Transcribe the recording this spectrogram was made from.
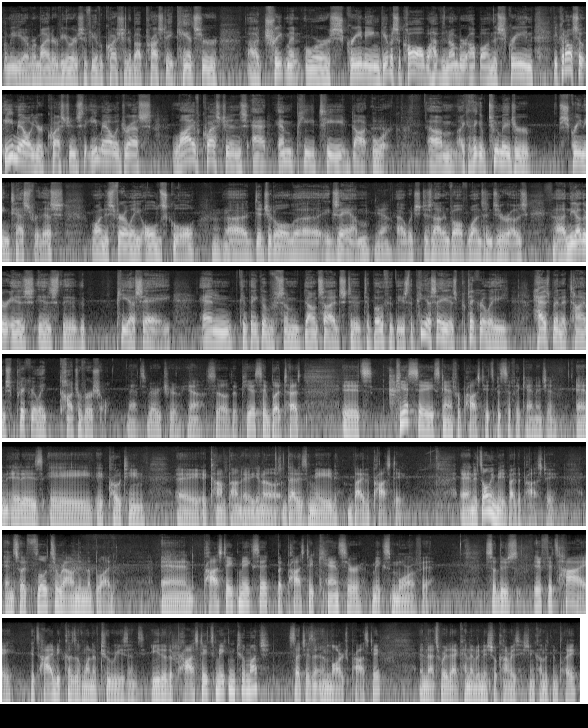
Let me remind our viewers if you have a question about prostate cancer uh, treatment or screening, give us a call. We'll have the number up on the screen. You could also email your questions. The email address livequestions at mpt.org. Um, I can think of two major screening tests for this. One is fairly old school, mm-hmm. uh, digital uh, exam, yeah. uh, which does not involve ones and zeros, uh, and the other is is the the PSA and can think of some downsides to, to both of these. The PSA is particularly, has been at times particularly controversial. That's very true, yeah. So the PSA blood test, it's PSA stands for prostate specific antigen, and it is a, a protein, a, a compound, a, you know, that is made by the prostate. And it's only made by the prostate. And so it floats around in the blood. And prostate makes it, but prostate cancer makes more of it. So there's, if it's high, it's high because of one of two reasons. Either the prostate's making too much, such as an enlarged prostate, and that's where that kind of initial conversation comes into play,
